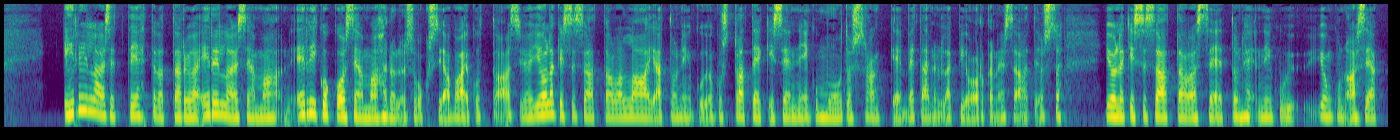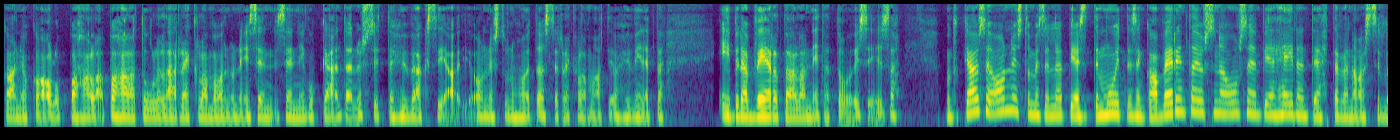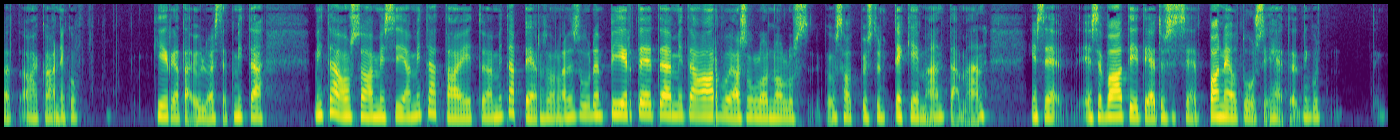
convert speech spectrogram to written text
Erilaiset tehtävät tarjoavat erilaisia, eri kokoisia mahdollisuuksia vaikuttaa asioihin. Jollakin se saattaa olla laaja, että on niin kuin jonkun strategisen niin kuin muutosrankkeen vetänyt läpi organisaatiossa. Joillekin se saattaa olla se, että on he, niin kuin jonkun asiakkaan, joka on ollut pahalla, pahalla tuulella ja reklamoinut, niin sen, sen niin kuin kääntänyt sitten hyväksi ja onnistunut hoitaa se reklamaatio hyvin, että ei pidä vertailla niitä toisiinsa – mutta käy se onnistumisen läpi ja sitten muiden sen kaverin tai jos siinä on useampia, heidän tehtävänä olisi sillä aikaa niin kirjata ylös, että mitä, mitä osaamisia, mitä taitoja, mitä persoonallisuuden piirteitä ja mitä arvoja sulla on ollut, kun sä oot pystynyt tekemään tämän. Ja se, ja se vaatii tietysti se, että paneutuu siihen, että niin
